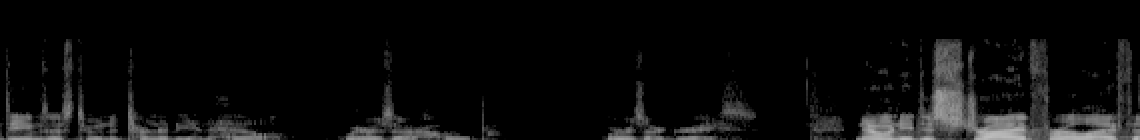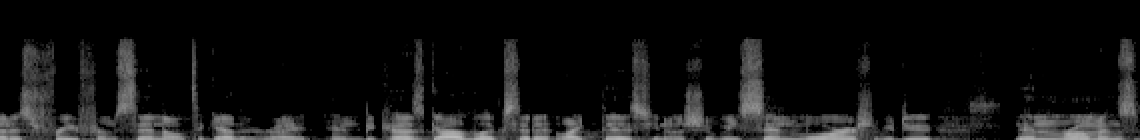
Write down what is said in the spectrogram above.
deems us to an eternity in hell. Where is our hope? Where is our grace? Now we need to strive for a life that is free from sin altogether, right? And because God looks at it like this, you know, should we sin more? Should we do? In Romans,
